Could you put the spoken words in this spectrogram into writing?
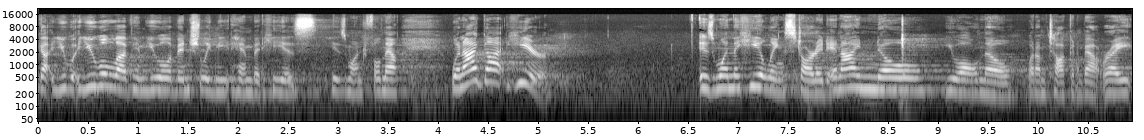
God, you, you will love him. You will eventually meet him, but he is, he is wonderful. Now, when I got here, is when the healing started, and I know you all know what I'm talking about, right?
